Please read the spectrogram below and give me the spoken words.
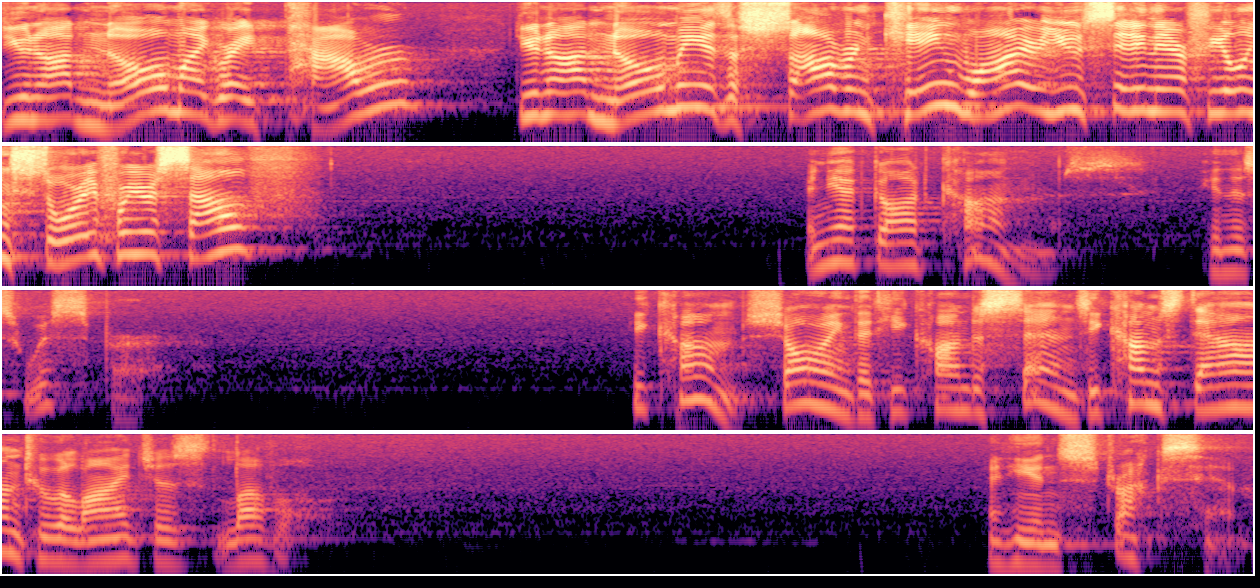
Do you not know my great power? Do you not know me as a sovereign king? Why are you sitting there feeling sorry for yourself? And yet God comes in this whisper. He comes showing that he condescends. He comes down to Elijah's level. And he instructs him.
